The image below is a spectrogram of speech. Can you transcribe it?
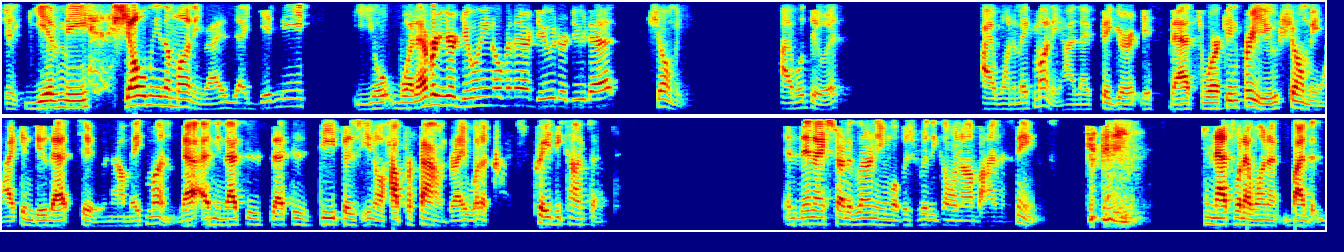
Just give me, show me the money, right? Like give me your whatever you're doing over there, dude or dudette. Show me. I will do it. I want to make money. And I figure if that's working for you, show me. I can do that too, and I'll make money. That I mean, that's as that's as deep as you know how profound, right? What a crazy concept. And then I started learning what was really going on behind the scenes, and that's what I want to by the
